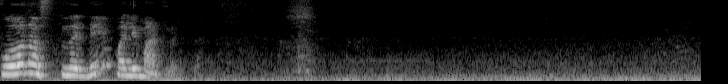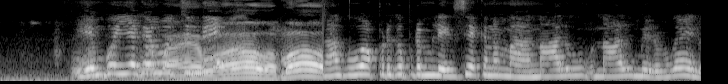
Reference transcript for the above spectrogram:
ఫోన్ వస్తుందండి మళ్ళీ మాట్లాడతాను ఏం పోయాక వచ్చింది? అమ్మో, అమ్మో. నాకు అప్పటికప్పుడు లేచాకనమ్మా నాలుగు నాలుగు మిరపకాయలు.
